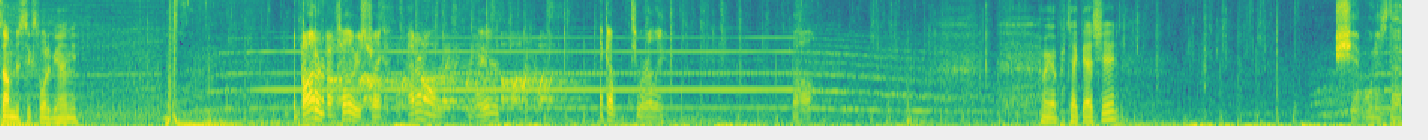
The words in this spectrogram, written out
Something just exploded behind me. I bought an artillery strike. I don't know where. I think I'm too early. Oh. We gotta protect that shit. Shit, what is that?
